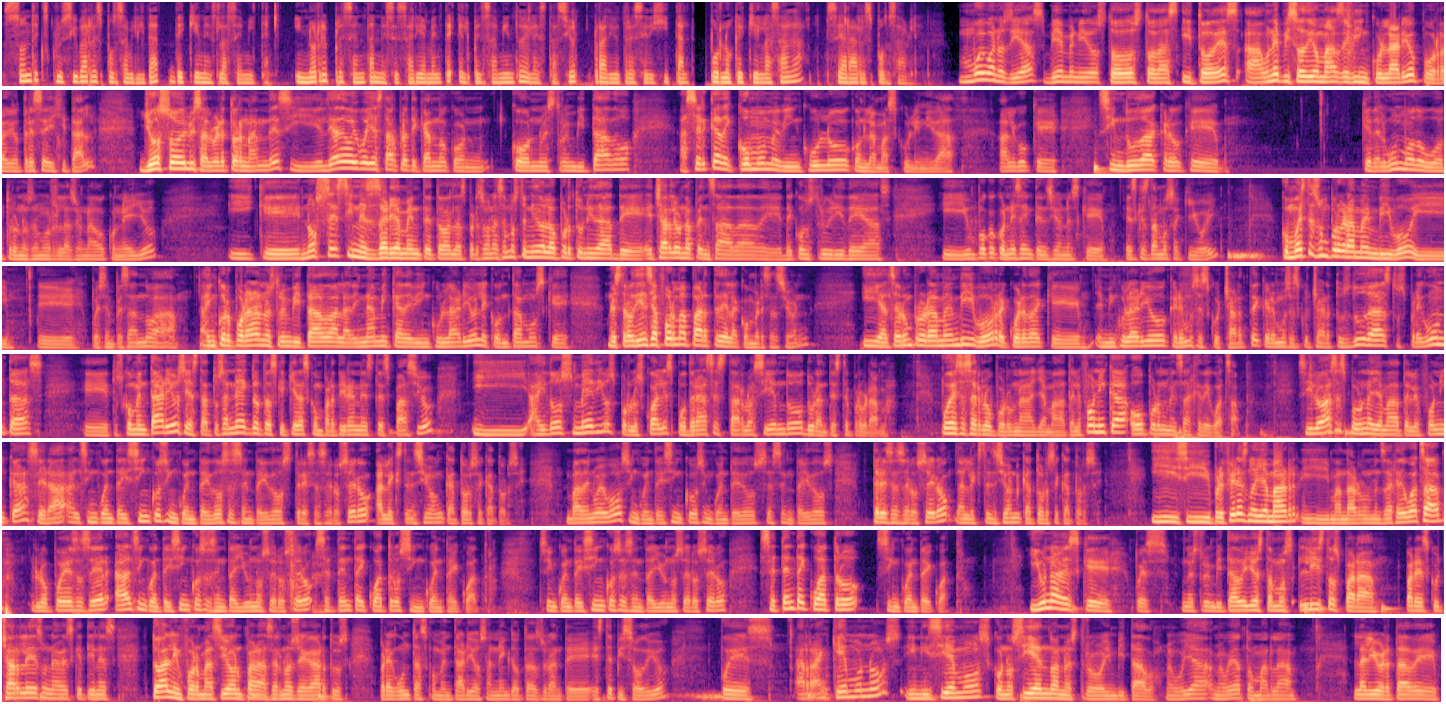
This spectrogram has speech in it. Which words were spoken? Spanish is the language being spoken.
son de exclusiva responsabilidad de quienes las emiten y no representan necesariamente el pensamiento de la estación Radio 13 Digital, por lo que quien las haga se hará responsable. Muy buenos días, bienvenidos todos, todas y todes a un episodio más de Vinculario por Radio 13 Digital. Yo soy Luis Alberto Hernández y el día de hoy voy a estar platicando con, con nuestro invitado acerca de cómo me vinculo con la masculinidad. Algo que sin duda creo que que de algún modo u otro nos hemos relacionado con ello y que no sé si necesariamente todas las personas hemos tenido la oportunidad de echarle una pensada, de, construir ideas y un poco con esa intención es que, es que estamos aquí hoy. Como este es un programa en vivo y eh, pues empezando a, a, incorporar a nuestro invitado a la dinámica de vinculario, le contamos que nuestra audiencia forma parte de la conversación y al ser un programa en vivo, recuerda que en Vinculario queremos escucharte, queremos escuchar tus dudas, tus preguntas, eh, tus comentarios y hasta tus anécdotas que quieras compartir en este espacio. Y hay dos medios por los cuales podrás estarlo haciendo durante este programa. Puedes hacerlo por una llamada telefónica o por un mensaje de WhatsApp. Si lo haces por una llamada telefónica, será al 55 52 62 1300 a la extensión 1414. Va de nuevo, 55 52 62 1300 a la extensión 1414. Y si prefieres no llamar y mandar un mensaje de WhatsApp, lo puedes hacer al 55 61 00 74 54. 55 61 00 74 54. Y una vez que pues nuestro invitado y yo estamos listos para, para escucharles, una vez que tienes toda la información para hacernos llegar tus preguntas, comentarios, anécdotas durante este episodio, pues arranquémonos, iniciemos conociendo a nuestro invitado. Me voy a, me voy a tomar la, libertad de,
